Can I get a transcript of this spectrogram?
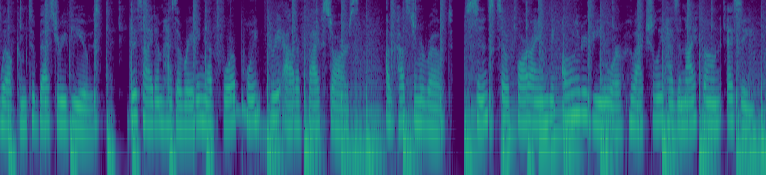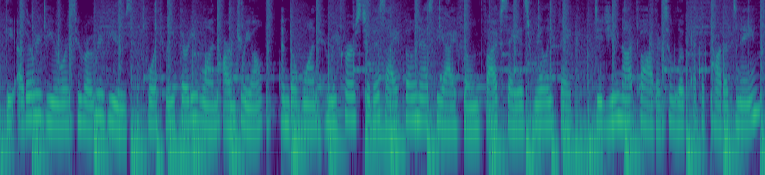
Welcome to Best Reviews. This item has a rating of 4.3 out of 5 stars. A customer wrote, Since so far I am the only reviewer who actually has an iPhone SE, the other reviewers who wrote reviews before 331 aren't real, and the one who refers to this iPhone as the iPhone 5 say is really fake. Did you not bother to look at the product name?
